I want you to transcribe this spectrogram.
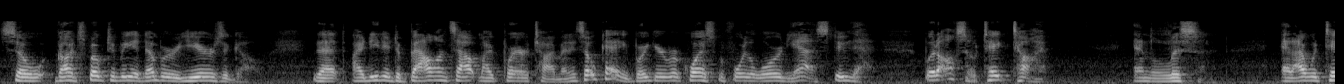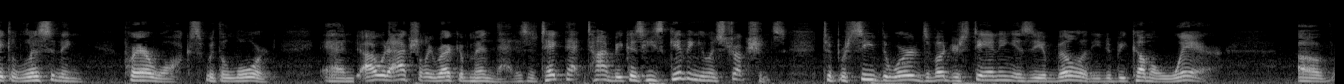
So God spoke to me a number of years ago that I needed to balance out my prayer time. And it's okay, bring your request before the Lord. Yes, do that. But also take time and listen. And I would take listening prayer walks with the Lord. And I would actually recommend that is to take that time because He's giving you instructions. To perceive the words of understanding is the ability to become aware of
